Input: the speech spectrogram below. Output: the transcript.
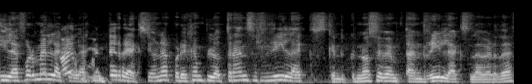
y la forma en la que Ay, la gente reacciona, por ejemplo, Trans Relax, que no se ven tan relax, la verdad.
